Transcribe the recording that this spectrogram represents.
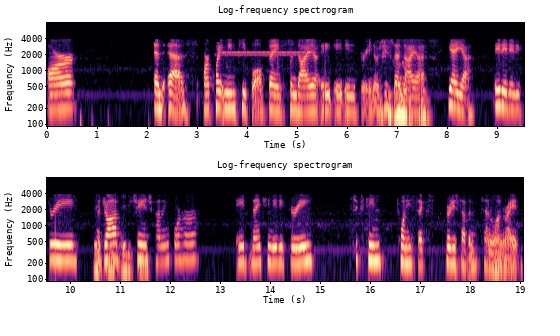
R and S, are quite mean people. Thanks, Zendaya, 8883. No, she's, She's one of the Zendaya. police. Yeah, yeah. 8883. A job change coming for her. Eight, 1983, 16, 26, 37, 10, 1, right?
